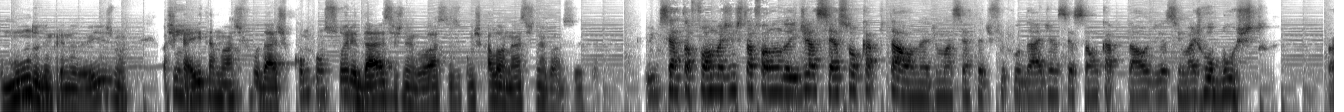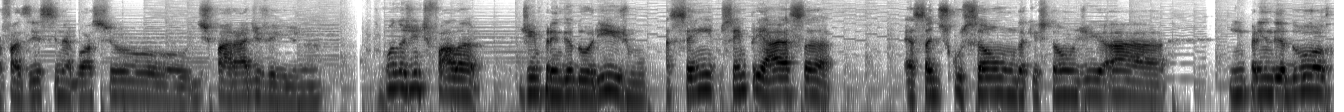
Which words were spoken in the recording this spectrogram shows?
o mundo do empreendedorismo, acho Sim. que aí está a maior dificuldade, como consolidar esses negócios e como escalonar esses negócios. E, de certa forma, a gente está falando aí de acesso ao capital, né? de uma certa dificuldade em acessar um capital de, assim, mais robusto para fazer esse negócio disparar de vez. Né? Quando a gente fala de empreendedorismo, sempre há essa, essa discussão da questão de ah, empreendedor,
